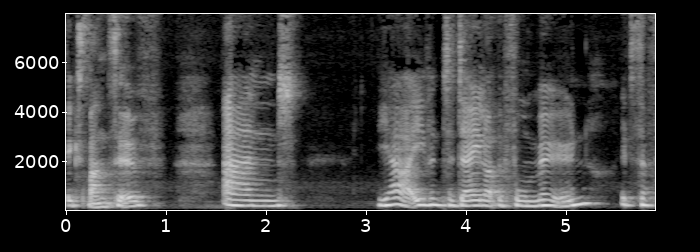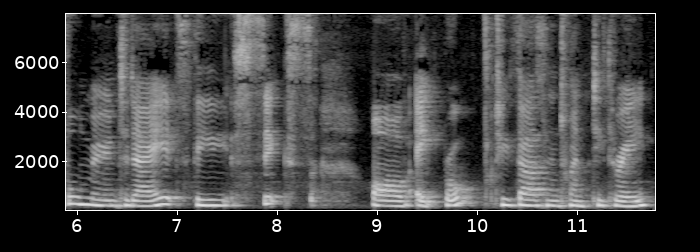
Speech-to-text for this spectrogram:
expansive. And yeah, even today, like the full moon, it's the full moon today. It's the 6th of April 2023.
